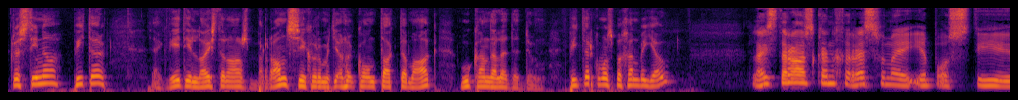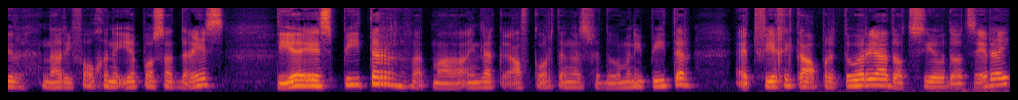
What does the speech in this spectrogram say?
Christina, Pieter, ek weet die luisteraars brand seker om met jou 'n kontak te maak. Hoe kan hulle dit doen? Pieter, kom ons begin by jou. Luisteraars kan gerus vir my 'n e e-pos stuur na die volgende e-posadres: dspieter wat maar eintlik afkorting is vir Dominee Pieter @vgkpretoria.co.za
